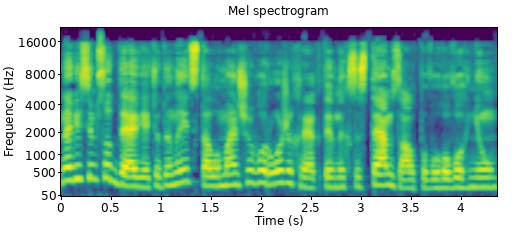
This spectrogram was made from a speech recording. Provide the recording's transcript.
На 809 одиниць стало менше ворожих реактивних систем залпового вогню.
